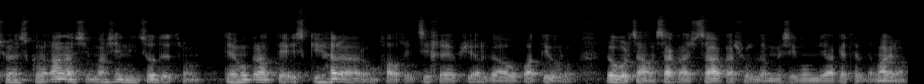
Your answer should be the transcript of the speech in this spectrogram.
ჩვენს ქვეყანაში, მაშინ იცოდეთ, რომ დემოკრატია ის კი არაა, რომ ხალხი ციხეებში არ გააუპატიურო, როგორც ამ საკაში სააკაშვილი და მისი გუნდი აკეთებდა, მაგრამ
